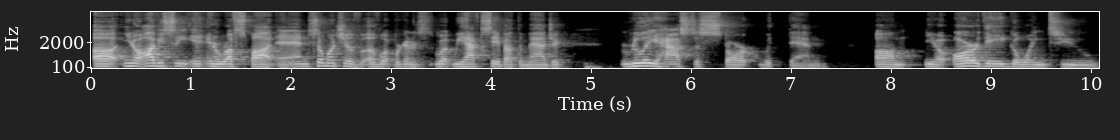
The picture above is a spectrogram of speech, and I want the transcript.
uh, you know, obviously in, in, a rough spot, and, and so much of, of what we're gonna what we have to say about the Magic really has to start with them. Um, you know, are they going to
